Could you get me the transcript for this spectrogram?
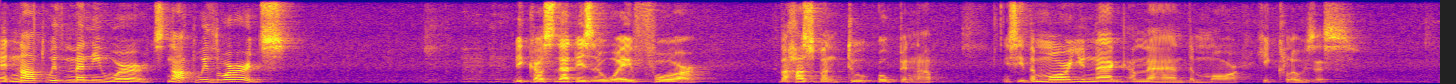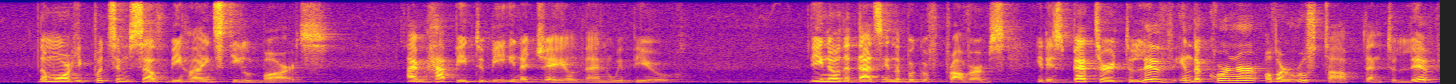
and not with many words, not with words. Because that is a way for the husband to open up. You see, the more you nag a man, the more he closes. The more he puts himself behind steel bars. I'm happy to be in a jail than with you. Do you know that that's in the book of Proverbs? It is better to live in the corner of a rooftop than to live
